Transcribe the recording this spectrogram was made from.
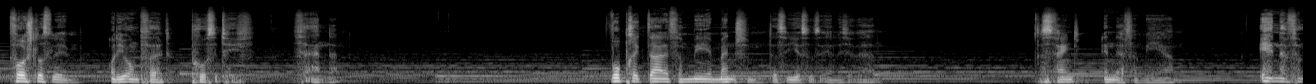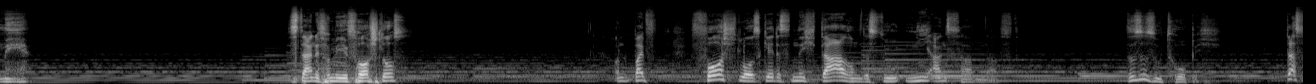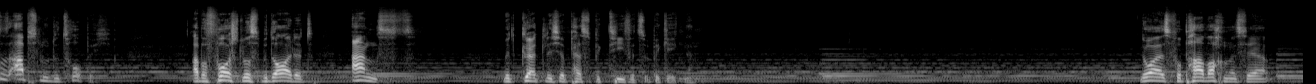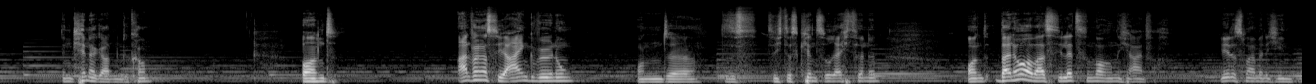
Vorschluss leben und ihr Umfeld positiv verändern. Wo prägt deine Familie Menschen, dass sie Jesus ähnlicher werden? Das fängt in der Familie an. In der Familie. Ist deine Familie Vorschluss? Und bei Vorschluss geht es nicht darum, dass du nie Angst haben darfst. Das ist utopisch. Das ist absolut utopisch. Aber Vorschluss bedeutet, Angst mit göttlicher Perspektive zu begegnen. Noah ist vor ein paar Wochen ist er in den Kindergarten gekommen. Und Anfang ist die Eingewöhnung und äh, das sich das Kind zurechtfindet. Und bei Noah war es die letzten Wochen nicht einfach. Jedes Mal, wenn ich ihn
